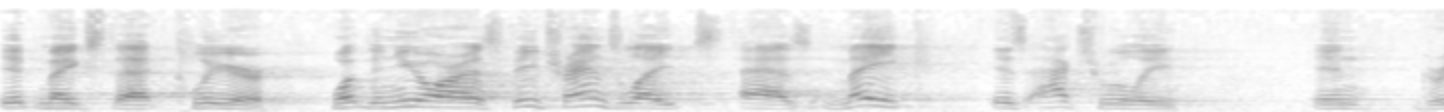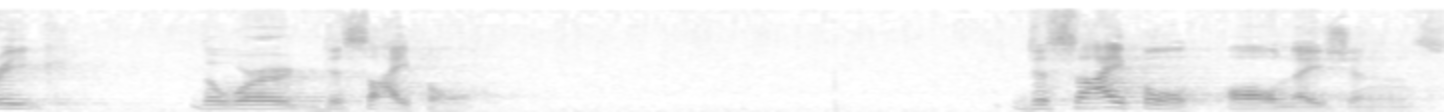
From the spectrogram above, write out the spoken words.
it makes that clear. What the new RSV translates as make is actually, in Greek, the word disciple. Disciple all nations.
